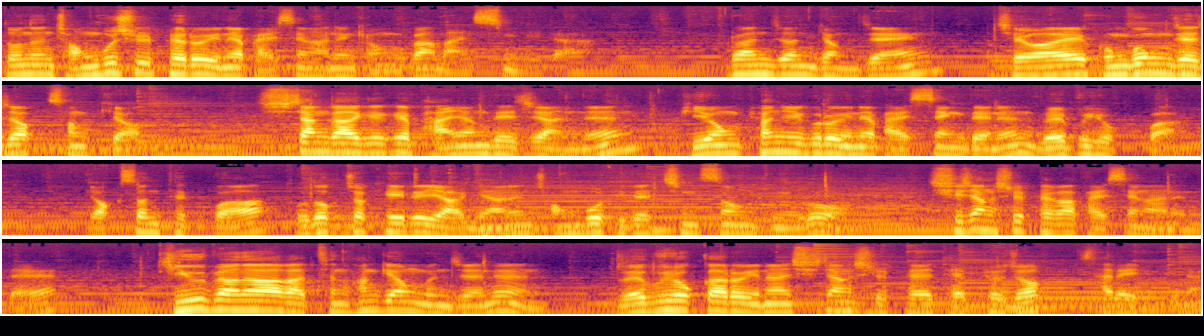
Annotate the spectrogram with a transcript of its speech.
또는 정부 실패로 인해 발생하는 경우가 많습니다. 불완전 경쟁, 재화의 공공재적 성격, 시장 가격에 반영되지 않는 비용 편익으로 인해 발생되는 외부 효과, 역선택과 도덕적 해이를 야기하는 정보 비대칭성 등으로 시장 실패가 발생하는데 기후 변화와 같은 환경 문제는 외부 효과로 인한 시장 실패의 대표적 사례입니다.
